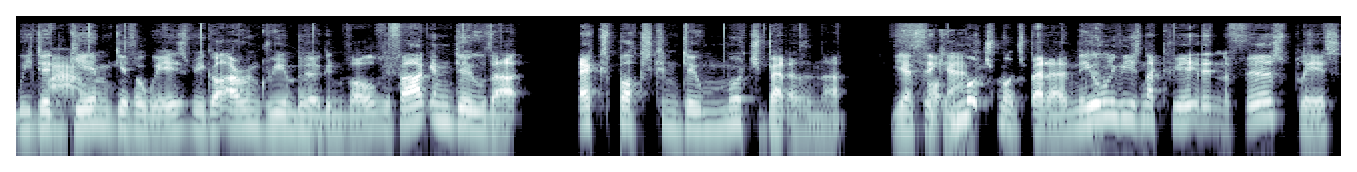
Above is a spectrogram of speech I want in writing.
We did wow. game giveaways. We got Aaron Greenberg involved. If I can do that, Xbox can do much better than that. Yes, they can. Much, much better. And the only reason I created it in the first place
